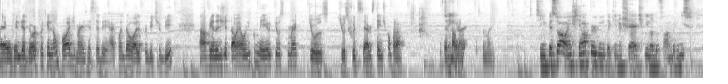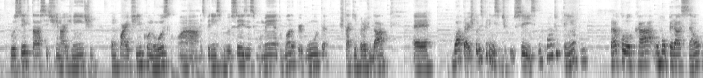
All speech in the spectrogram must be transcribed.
é, o vendedor porque ele não pode mais receber. Aí, quando eu olho para o B2B, a venda digital é o único meio que os, que os, que os food service têm de comprar. Restaurante e tudo mais. Sim, pessoal, a gente tem uma pergunta aqui no chat, vindo do Fabrício. Você que está assistindo a gente, compartilhem conosco a experiência de vocês nesse momento, manda pergunta, está aqui para ajudar. É, boa tarde, pela experiência de vocês, em quanto tempo para colocar uma operação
